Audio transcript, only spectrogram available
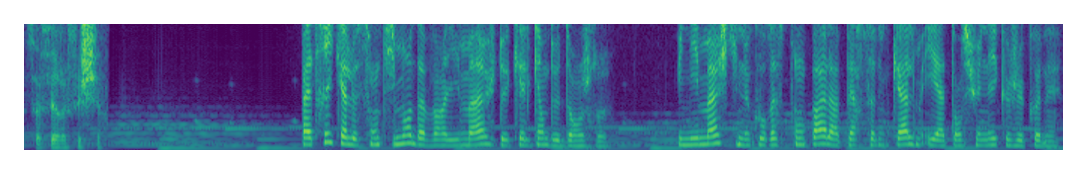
ça fait réfléchir. Patrick a le sentiment d'avoir l'image de quelqu'un de dangereux. Une image qui ne correspond pas à la personne calme et attentionnée que je connais.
